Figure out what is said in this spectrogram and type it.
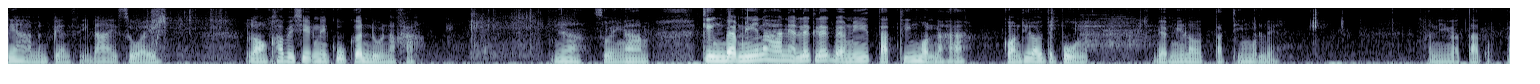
เนี่ยค่ะ มันเปลี่ยนสีได้สวย ลองเข้าไปเช็คใน Google ดูนะคะ เนี่ยสวยงาม กิ่งแบบนี้นะคะเนี่ยเล็ก ๆ แบบนี้ตัดทิ้งหมดนะคะ ก่อนที่เราจะปลูกแบบนี้เราตัดทิ้งหมดเลย อันนี้ก็ตัดออกไป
